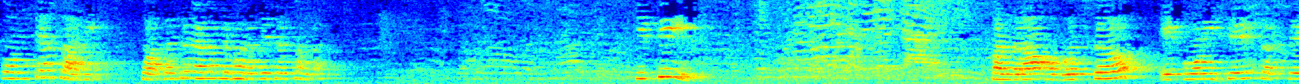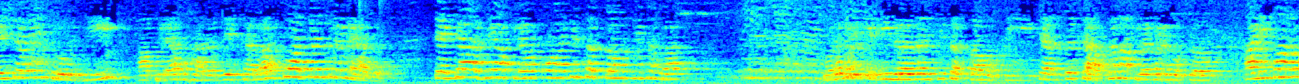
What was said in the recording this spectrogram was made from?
कोणत्या साली? स्वातंत्र्य मिळालं आपल्या भारत देशाला सांगा. किती? पंधरा ऑगस्ट एकोणीसशे सत्तेचाळीस रोजी आपल्या भारत देशाला स्वातंत्र्य मिळालं. त्याच्या आधी आपल्यावर कोणाची सत्ता होती सांगा? बरोबर की इंग्रजांची सत्ता होती. त्यांचं शासन आपल्याकडे होतं. आणि मग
